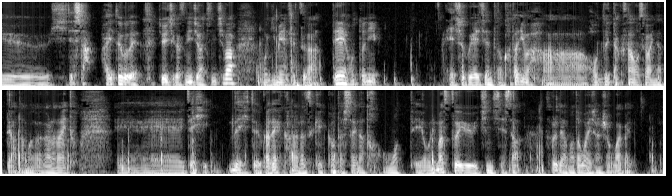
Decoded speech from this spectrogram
いう日でした。はい、ということで、11月28日は、模擬面接があって、本当に、転職エージェントの方には、本当にたくさんお世話になって頭が上がらないとえー、ぜひ、ぜひというかね、必ず結果を出したいなと思っておりますという一日でした。それではまたお会いしましょう。バイバイ。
